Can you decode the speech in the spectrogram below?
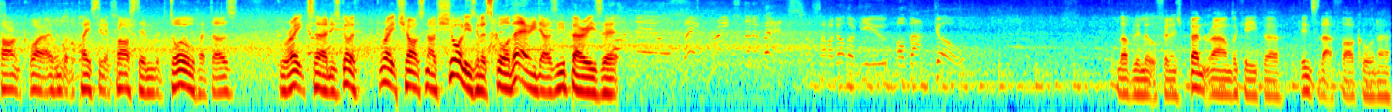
can't quite. I haven't got the pace to get past him, but Doyle does. Great turn. He's got a great chance now. Surely he's going to score. There he does. He buries it. Lovely little finish. Bent round the keeper into that far corner.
